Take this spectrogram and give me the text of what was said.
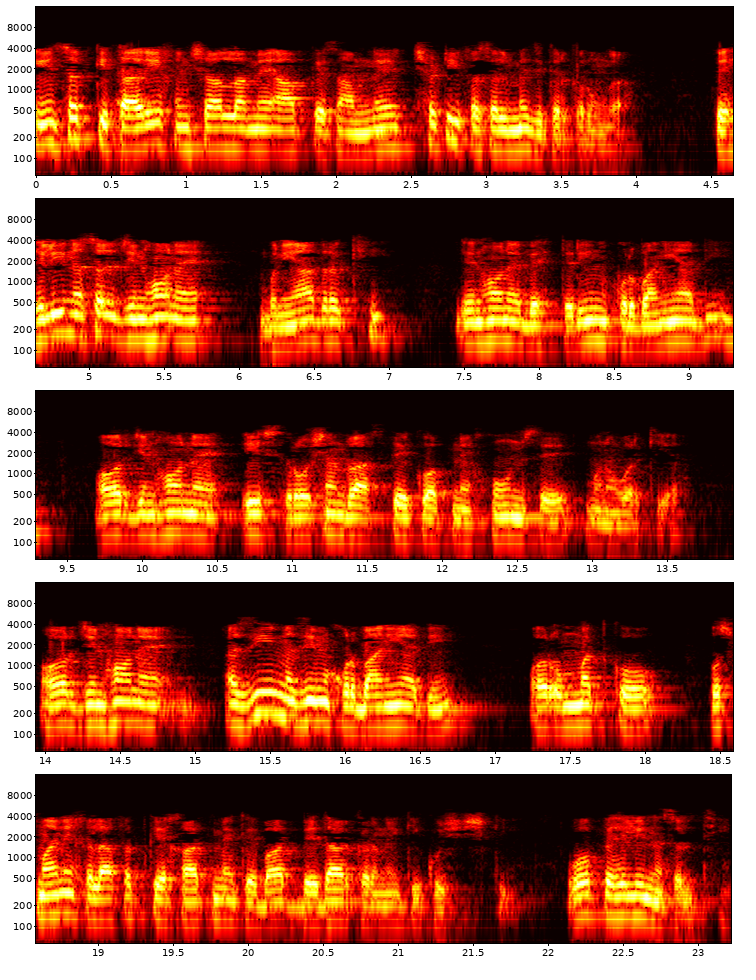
ان سب کی تاریخ انشاءاللہ میں آپ کے سامنے چھٹی فصل میں ذکر کروں گا۔ پہلی نسل جنہوں نے بنیاد رکھی، جنہوں نے بہترین قربانیاں دی اور جنہوں نے اس روشن راستے کو اپنے خون سے منور کیا، اور جنہوں نے عظیم عظیم قربانیاں دی اور امت کو عثمانی خلافت کے خاتمے کے بعد بیدار کرنے کی کوشش کی۔ وہ پہلی نسل تھی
